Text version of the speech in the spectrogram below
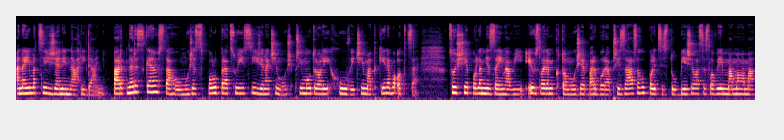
a najímat si ženy na hlídání. V partnerském vztahu může spolupracující žena či muž přijmout roli chůvy či matky nebo otce, což je podle mě zajímavý i vzhledem k tomu, že Barbara při zásahu policistů běžela se slovy mama, mama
